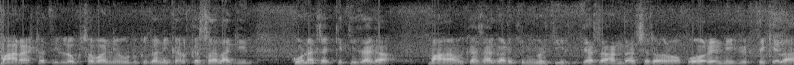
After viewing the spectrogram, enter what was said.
महाराष्ट्रातील लोकसभा निवडणुकीचा निकाल कसा लागेल? कोणाच्या किती जागा महाविकास आघाडीतून मिळतील याचा अंदाज शरदराव पवार यांनी व्यक्त केला.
